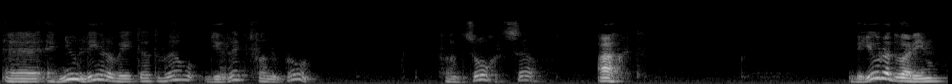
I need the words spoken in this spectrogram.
Uh, en nu leren we dat wel direct van de bron, van Zoger zelf. Acht. Dwarim.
